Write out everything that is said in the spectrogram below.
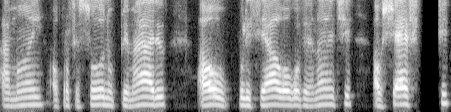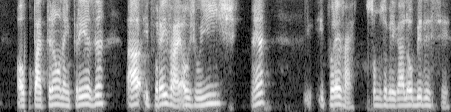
à mãe, ao professor no primário, ao policial, ao governante, ao chefe, ao patrão na empresa, e por aí vai, ao juiz, né? E, e por aí vai. Somos obrigados a obedecer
